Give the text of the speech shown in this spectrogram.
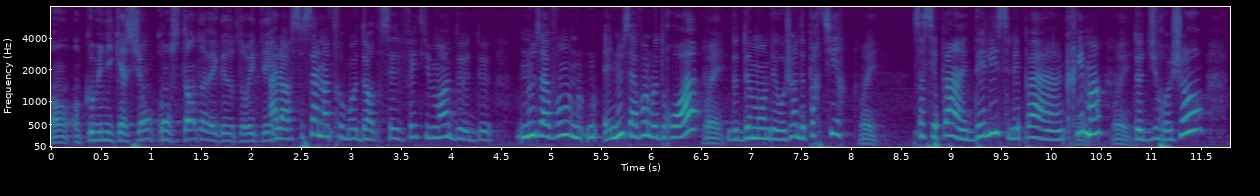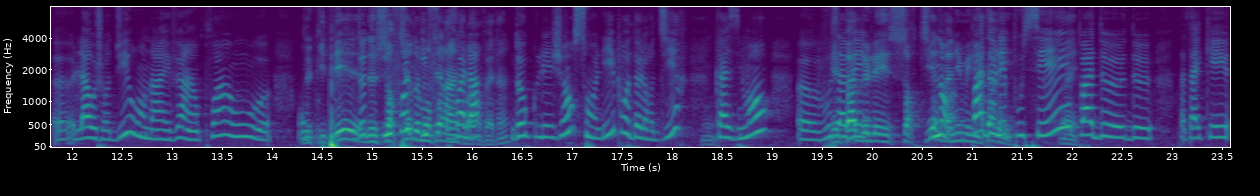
en, communication constante avec les autorités? Alors, c'est ça notre mot d'ordre. C'est effectivement de, Nous, avons, nous, nous avons le droit de demander aux gens de partir. Oui. Ça, c'est pas un délit, ce n'est pas un crime hein, de dire aux gens, euh, là aujourd'hui, on est arrivé à un point où... Euh, on, de quitter, de, sortir de mon terrain, voilà. en fait, hein. Donc les gens sont libres de leur dire mm. quasiment, euh, vous Mais avez... pas de les sortir non, pas de les pousser, pas de d'attaquer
